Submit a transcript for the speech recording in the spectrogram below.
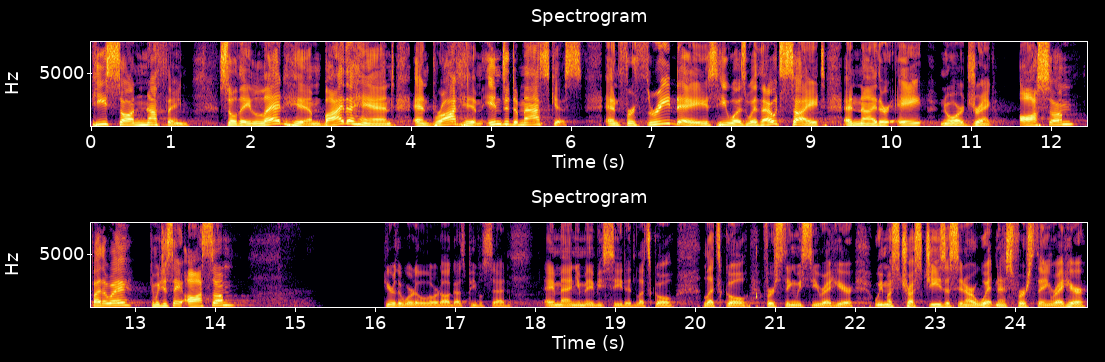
he saw nothing. So they led him by the hand and brought him into Damascus. And for three days he was without sight and neither ate nor drank. Awesome, by the way. Can we just say awesome? Hear the word of the Lord. All God's people said, Amen. You may be seated. Let's go. Let's go. First thing we see right here we must trust Jesus in our witness. First thing right here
